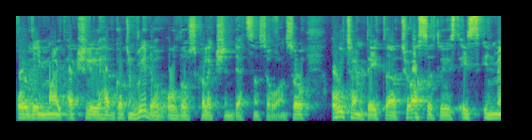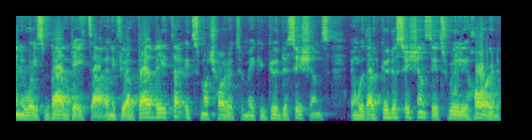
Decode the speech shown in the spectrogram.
or they might actually have gotten rid of all those collection debts and so on. So old time data, to us at least, is in many ways bad data. And if you have bad data, it's much harder to make good decisions. And without good decisions, it's really hard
